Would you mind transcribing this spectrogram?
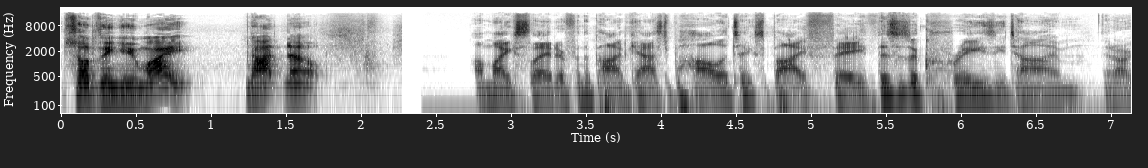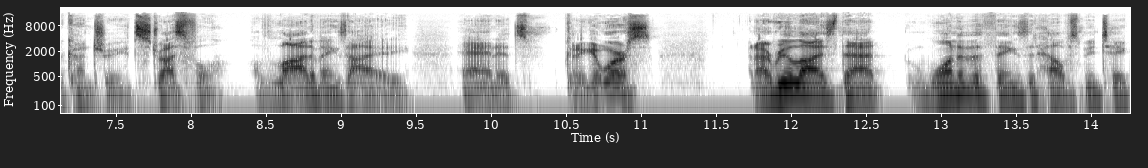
something you might not know. I'm Mike Slater from the podcast Politics by Faith. This is a crazy time in our country. It's stressful, a lot of anxiety, and it's going to get worse. And I realized that one of the things that helps me take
